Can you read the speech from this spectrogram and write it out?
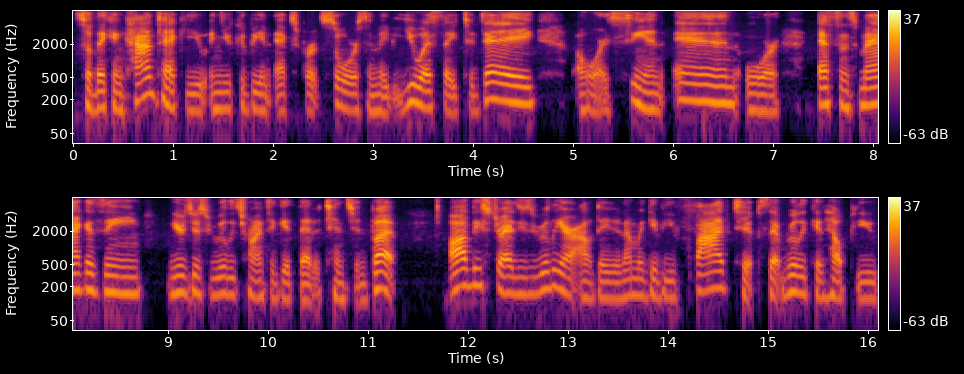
So they can contact you and you could be an expert source and maybe USA Today or CNN or Essence Magazine. You're just really trying to get that attention. But all these strategies really are outdated. I'm going to give you five tips that really could help you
